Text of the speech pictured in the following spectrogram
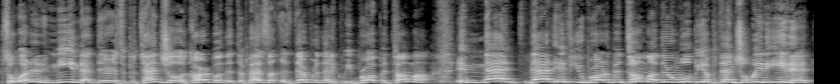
So what did it mean that there is a potential a carbon that the Pesach is different that it can be brought betama? It meant that if you brought a betama, there will be a potential way to eat it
